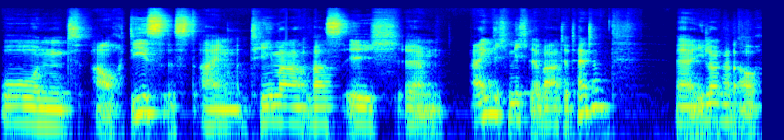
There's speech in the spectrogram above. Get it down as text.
Und auch dies ist ein Thema, was ich ähm, eigentlich nicht erwartet hätte. Äh, Elon hat auch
